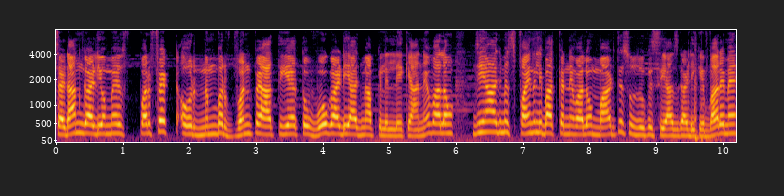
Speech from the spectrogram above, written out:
सेडान गाड़ियों में परफेक्ट और नंबर वन पे आती है तो वो गाड़ी आज मैं आपके लिए लेके आने वाला हूँ। जी हाँ आज मैं फाइनली बात करने वाला हूँ मारुति सुजुकी सियाज गाड़ी के बारे में,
